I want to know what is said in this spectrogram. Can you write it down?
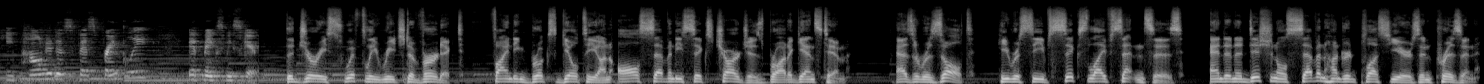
He pounded his fist. Frankly, it makes me scared. The jury swiftly reached a verdict, finding Brooks guilty on all 76 charges brought against him. As a result, he received six life sentences and an additional 700 plus years in prison.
